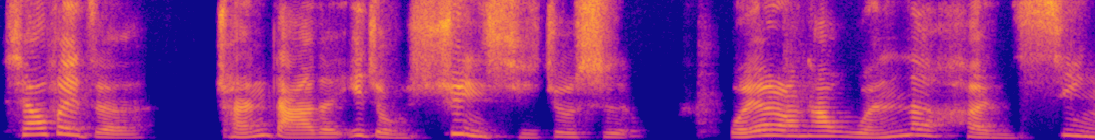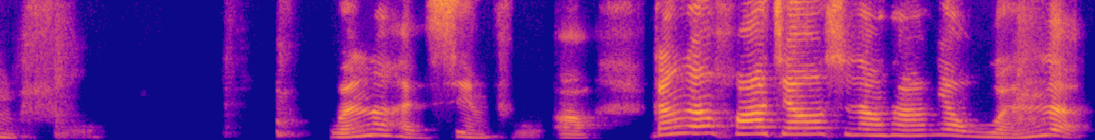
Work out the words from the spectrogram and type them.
消费者传达的一种讯息，就是我要让他闻了很幸福，闻了很幸福啊。刚刚花椒是让他要闻了。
